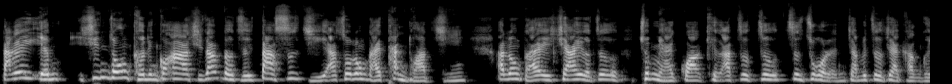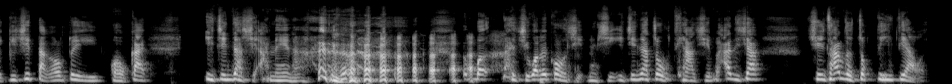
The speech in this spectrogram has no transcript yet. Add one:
大家人心中可能讲啊，许常德是大师级，啊，所以拢来趁大钱，啊，拢来写迄个做出名的歌曲，啊，做做制作人，才要做这工课，其实逐个对伊误解。伊真正是安尼啦，无，但是我要讲的是，毋是伊真正做有听心的，啊，而且许常德足低调诶，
